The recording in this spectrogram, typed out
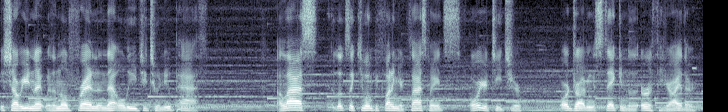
You shall reunite with an old friend, and that will lead you to a new path. Alas, it looks like you won't be fighting your classmates, or your teacher, or driving a stake into the earth here either.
